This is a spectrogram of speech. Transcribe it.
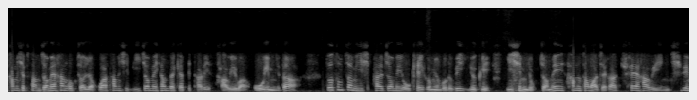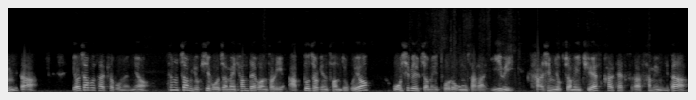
33점의 한국전력과 32점의 현대캐피탈이 4위와 5위입니다. 또 승점 28점의 OK금융그룹이 6위, 26점의 삼성화재가 최하위인 7위입니다. 여자부 살펴보면요. 승점 65점의 현대건설이 압도적인 선두고요. 51점의 도로공사가 2위, 46점의 GS칼텍스가 3위입니다.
